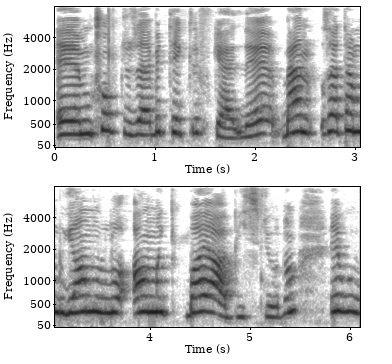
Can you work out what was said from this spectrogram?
em, çok güzel bir teklif geldi. Ben zaten bu yağmurluğu almak bayağı bir istiyordum. Ve bu,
